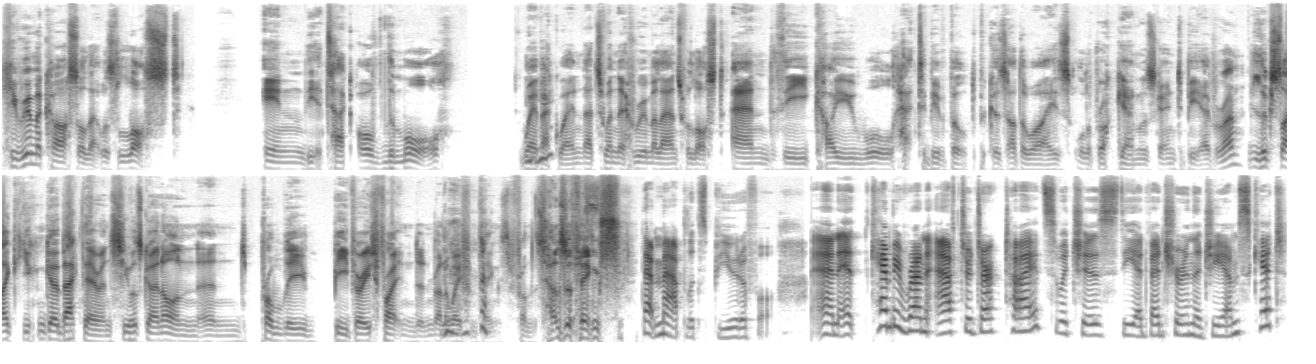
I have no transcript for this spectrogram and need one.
Hiruma Castle that was lost in the attack of the Maw way Mhm. back when. That's when the Hiruma lands were lost and the Kaiu wall had to be built because otherwise all of Rokugan was going to be overrun. It looks like you can go back there and see what's going on and probably be very frightened and run away from things from the sounds of things. That map looks beautiful. And it can be run after Dark Tides, which is the adventure in the GM's kit.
